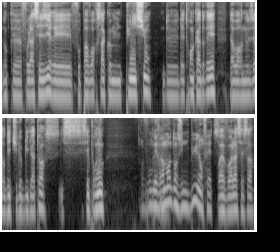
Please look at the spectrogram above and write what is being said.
Donc euh, faut la saisir et faut pas voir ça comme une punition de d'être encadré, d'avoir nos heures d'études obligatoires. C'est- C'est pour nous. On vous met vraiment dans une bulle en fait. Ouais, voilà, c'est ça.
